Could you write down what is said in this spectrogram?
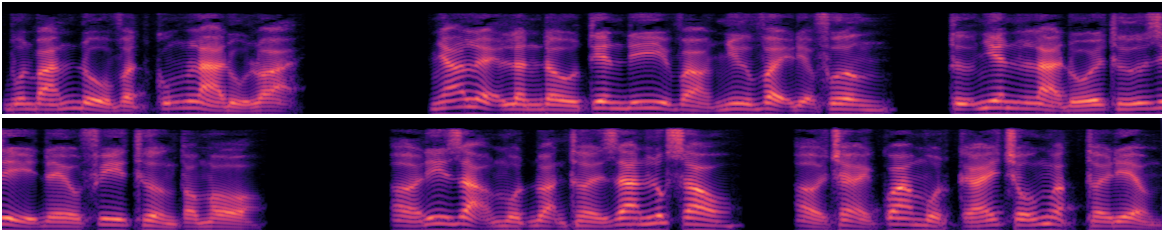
buôn bán đồ vật cũng là đủ loại. Nhã lệ lần đầu tiên đi vào như vậy địa phương, tự nhiên là đối thứ gì đều phi thường tò mò. Ở đi dạo một đoạn thời gian lúc sau, ở trải qua một cái chỗ ngoặt thời điểm,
